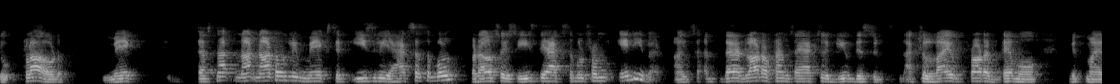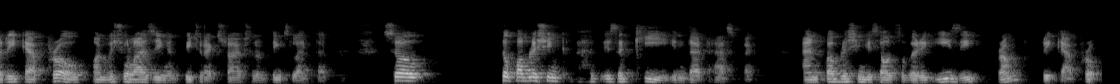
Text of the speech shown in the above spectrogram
to cloud make does not, not not only makes it easily accessible, but also is easily accessible from anywhere. I, there are a lot of times I actually give this actual live product demo with my Recap Pro on visualizing and feature extraction and things like that. So, so publishing is a key in that aspect. And publishing is also very easy from Recap Pro,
